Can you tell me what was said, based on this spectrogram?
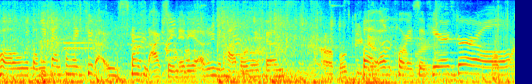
Ho with OnlyFans. I'm like, dude, I, this guy's an- actually an idiot. I don't even have OnlyFans. Uh, both you But of course, if you're a girl,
